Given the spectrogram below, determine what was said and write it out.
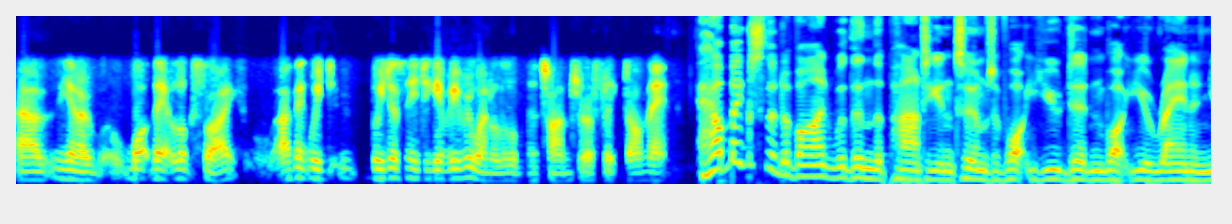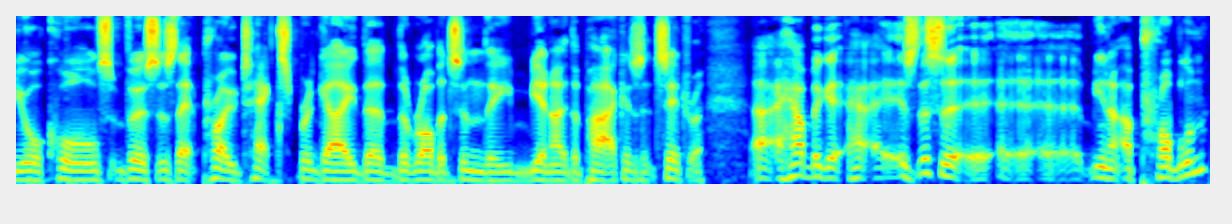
uh, you know what that looks like. I think we we just need to give everyone a little bit of time to reflect on that. How big's the divide within the party in terms of what you did and what you ran in your calls versus that pro-tax brigade, the the Robertson, the you know the Parkers, etc. Uh, how big is this a, a you know a problem?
